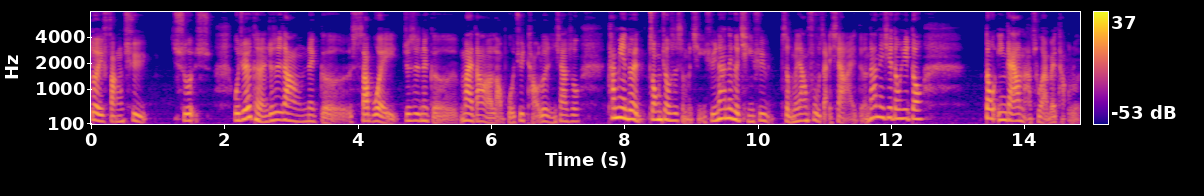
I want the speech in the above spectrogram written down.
对方去。说，我觉得可能就是让那个 Subway，就是那个麦当劳老婆去讨论一下，说他面对终究是什么情绪，那那个情绪怎么样负载下来的，那那些东西都都应该要拿出来被讨论。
